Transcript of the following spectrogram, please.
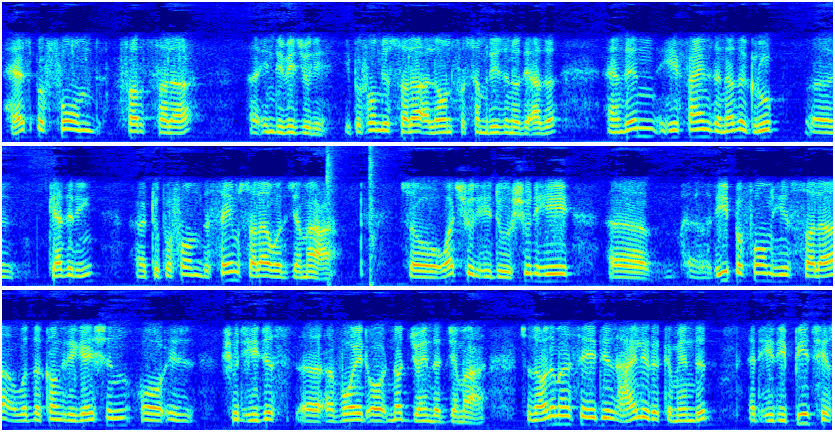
has performed fard salah uh, individually, he performed his salah alone for some reason or the other, and then he finds another group uh, gathering uh, to perform the same salah with jama'ah. So what should he do? Should he uh, uh, re-perform his salah with the congregation or is, should he just avoid or not join that jama'ah? So the ulama say it is highly recommended that he repeats his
